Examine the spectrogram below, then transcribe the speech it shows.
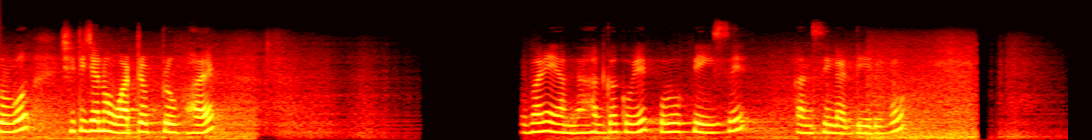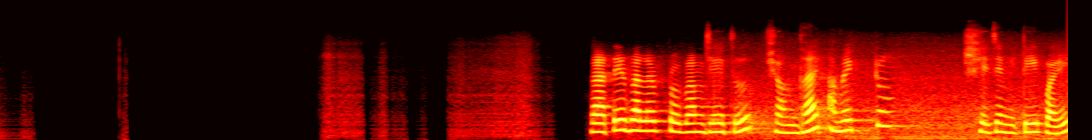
করব সেটি যেন ওয়াটারপ্রুফ হয়। এবারে আমরা হালকা করে পুরো ফেসে কনসিলার দিয়ে দেবো। রাতের বেলার প্রোগ্রাম যেহেতু সন্ধ্যায়, আমরা একটু সেজে নিতেই পারি।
